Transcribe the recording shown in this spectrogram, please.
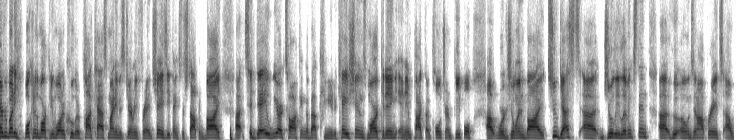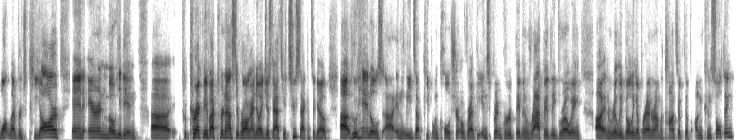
everybody, welcome to the Marketing Water Cooler podcast. My name is Jeremy Franchese. Thanks for stopping by. Uh, today, we are talking about communications, marketing, and impact on culture and people. Uh, we're joined by two guests uh, Julie Livingston, uh, who owns and operates uh, Want Leverage PR, and Erin Mohideen. Uh, correct me if I pronounced it wrong. I know I just asked you two seconds ago, who handles and leads up people and culture over at the Inspirant Group. They've been rapidly growing and really building a brand around the concept of unconsulting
